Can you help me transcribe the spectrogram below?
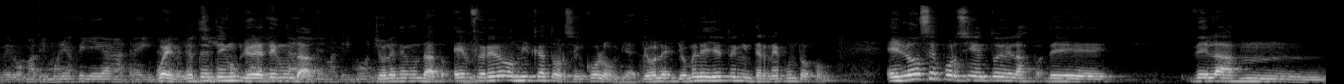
de los matrimonios que llegan a 30 Bueno, yo, te 35, tengo, yo le tengo un 40 años dato. Yo le tengo un dato. En febrero de 2014 en Colombia, yo, le, yo me leí esto en internet.com. El 11% de las de, de las mm,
